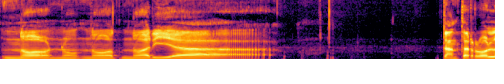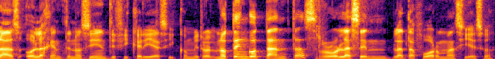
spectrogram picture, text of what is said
no, no, no, no haría tantas rolas o la gente no se identificaría así con mi rol. No tengo tantas rolas en plataformas y eso.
